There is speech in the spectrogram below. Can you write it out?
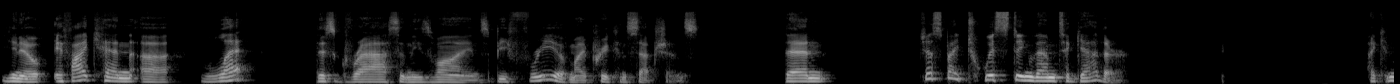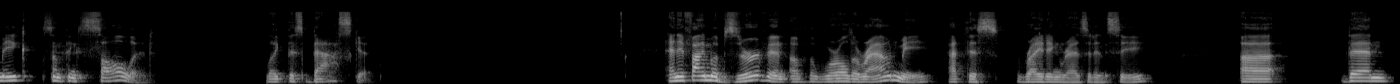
you know, if I can uh, let this grass and these vines be free of my preconceptions, then just by twisting them together, I can make something solid like this basket. And if I'm observant of the world around me at this writing residency, uh, then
